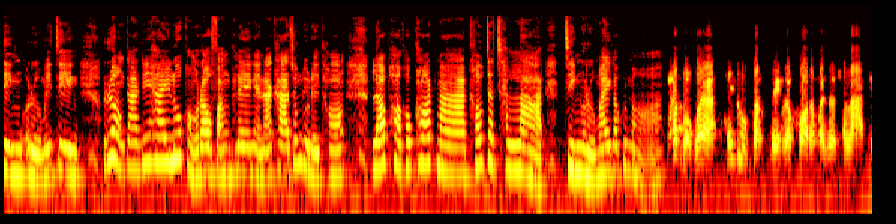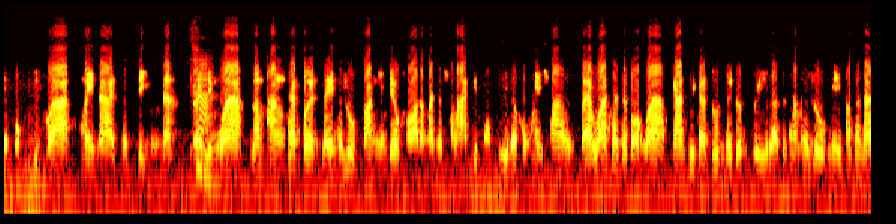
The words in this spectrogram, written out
จริงหรือไม่จริง เรื่องของการที่ให้ลูกของเราฟังเพลงเนี่ยนะคะ ช่วงอยู่ในท้อง แล้วพอเขาคลอดมาเขาจะฉลาดจริงหรือไม่ครับคุณหมอ ถ้าบอกว่าให้ลูกฟังเพลงแล้วคลอดออกมาจะฉลาดเนี่ยผมคิดว่าไม่น่าจะจริงนะ หค่ะมายถึงว่าลำพังแค่เปิดเพลงให้ลูกฟังอย่างเดียวคลอดออกมาจะฉลาดขึ้นทันทีแล้วคงไม่ใช่ แต่ว่าถ้าจะบอกว่าการที่กระตุ้นด้วยดนตรี แล้วจะทำให้ลูกมีพัฒนา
